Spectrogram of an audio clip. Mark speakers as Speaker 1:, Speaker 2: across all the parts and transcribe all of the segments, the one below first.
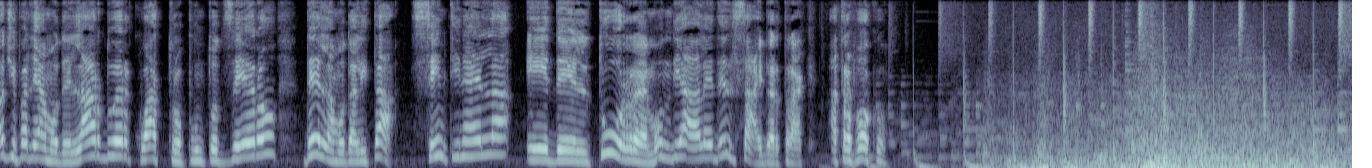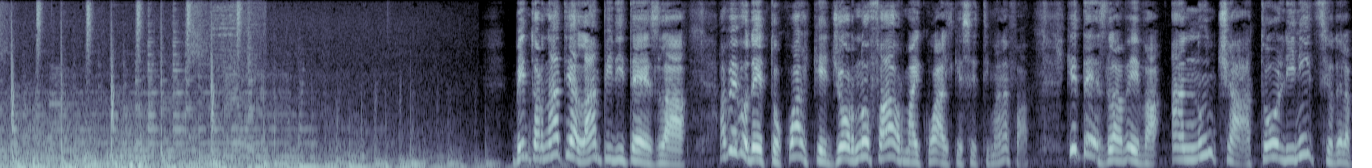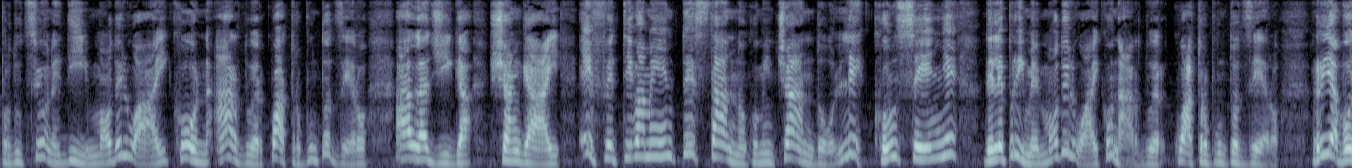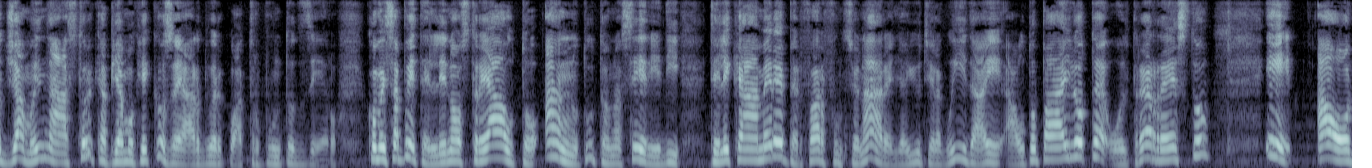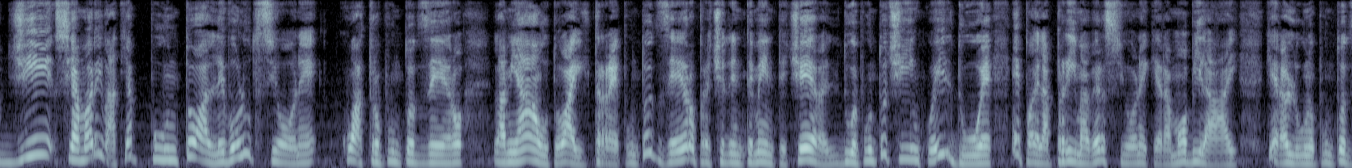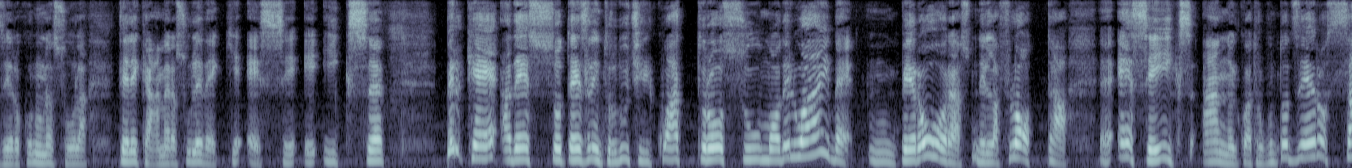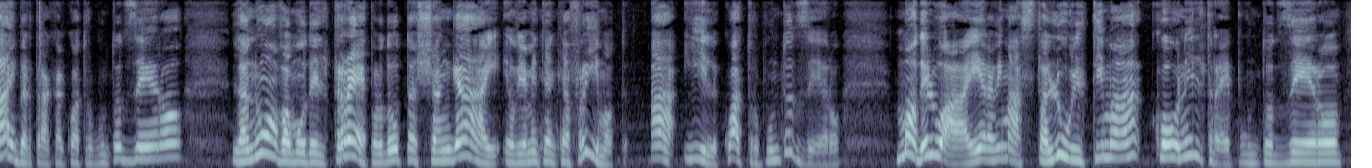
Speaker 1: Oggi parliamo dell'hardware 4.0, della modalità Sentinella e del tour mondiale del Cybertruck. A tra poco! Bentornati a Lampi di Tesla. Avevo detto qualche giorno fa, ormai qualche settimana fa, che Tesla aveva annunciato l'inizio della produzione di Model Y con hardware 4.0 alla Giga Shanghai. Effettivamente stanno cominciando le consegne delle prime Model Y con hardware 4.0. Riavvolgiamo il nastro e capiamo che cos'è hardware 4.0. Come sapete, le nostre auto hanno tutta una serie di telecamere per far funzionare gli aiuti alla guida e autopilot, oltre al resto, e a oggi siamo arrivati appunto all'evoluzione 4.0. La mia auto ha il 3.0, precedentemente c'era il 2.5, il 2 e poi la prima versione che era Mobileye, che era l'1.0 con una sola telecamera sulle vecchie S e X. Perché adesso Tesla introduce il 4 su Model Y? Beh, mm, per ora nella flotta eh, SX hanno il 4.0, Cybertruck al 4.0, la nuova Model 3 prodotta a Shanghai e ovviamente anche a Fremont ha il 4.0. Model Y era rimasta l'ultima con il 3.0.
